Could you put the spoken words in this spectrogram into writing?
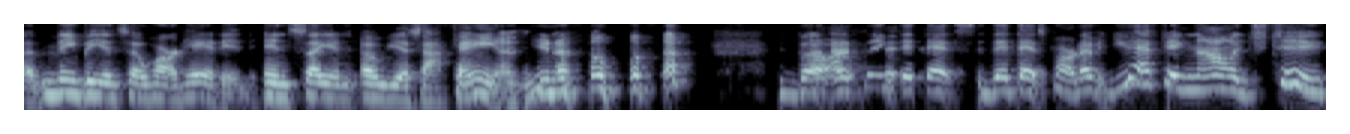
uh, me being so hard-headed and saying oh yes i can you know? But i think that that's that that's part of it. You have to acknowledge too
